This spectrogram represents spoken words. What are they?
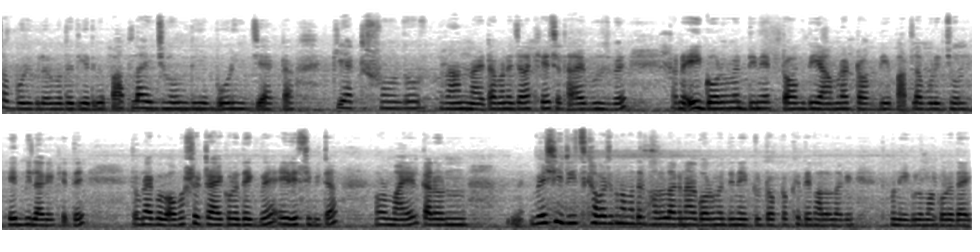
সব বড়িগুলোর মধ্যে দিয়ে দিবে। পাতলা এই ঝোল দিয়ে বড়ির যে একটা, কি একটা সুন্দর রান্না। এটা মানে যারা খেয়েছে তারাই বুঝবে। কারণ এই গরমের দিনে টক দিয়ে, আমরা টক দিয়ে পাতলা বড়ির ঝোল হেভি লাগে খেতে। তোমরা একবার অবশ্যই ট্রাই করে দেখবে এই রেসিপিটা আমার মায়ের। কারণ বেশি রিচ খাবার যখন আমাদের ভালো লাগে না, আর গরমের দিনে একটু টক টক খেতে ভালো লাগে, তখন এগুলো মা করে দেয়,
